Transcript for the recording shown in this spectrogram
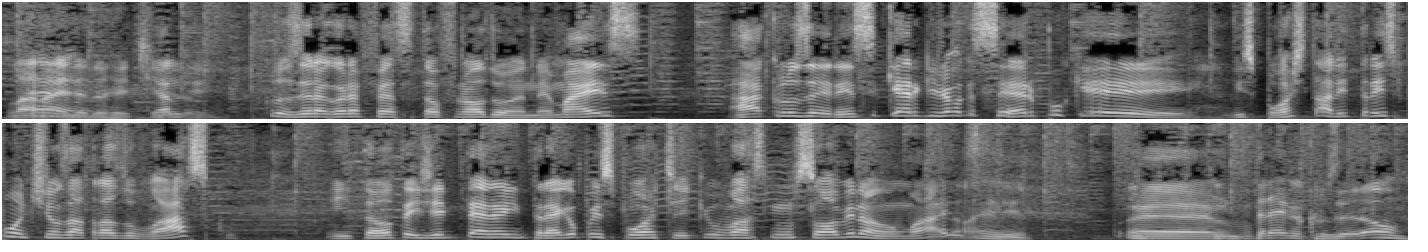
lá é, na Ilha do Retiro. Cruzeiro agora é festa até o final do ano, né? Mas a Cruzeirense quer que jogue sério porque o esporte tá ali três pontinhos atrás do Vasco. Então tem gente que entrega pro esporte aí que o Vasco não sobe, não. Mas. Então, é, entrega Cruzeirão?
